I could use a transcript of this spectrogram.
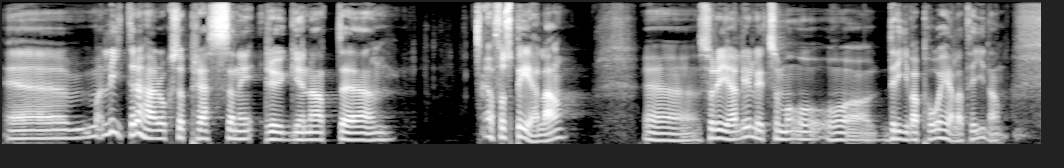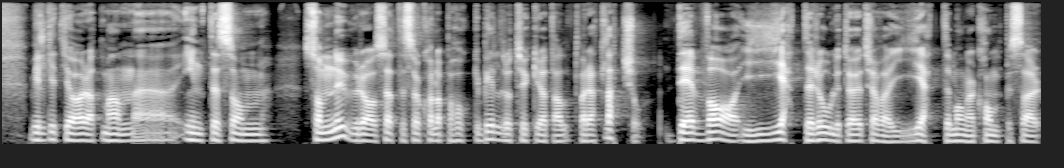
eh, lite det här också pressen i ryggen att eh, jag får spela. Eh, så det gäller ju liksom att, att driva på hela tiden. Vilket gör att man eh, inte som, som nu då sätter sig och kollar på hockeybilder och tycker att allt var rätt lattjo. Det var jätteroligt. Jag har ju träffat jättemånga kompisar,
